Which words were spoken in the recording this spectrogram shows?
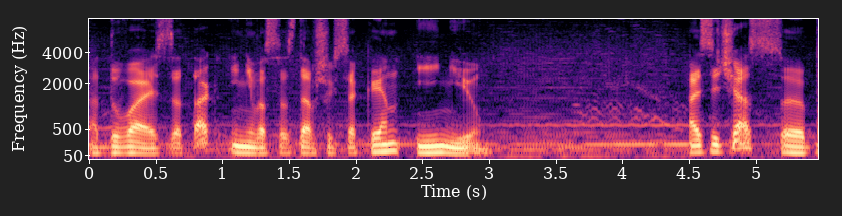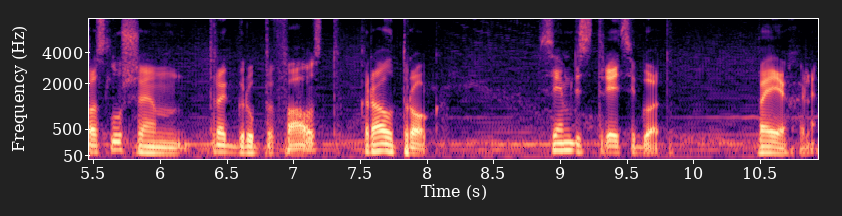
отдуваясь за так и не воссоздавшихся Кен и Нью. А сейчас э, послушаем трек группы Фауст «Краудрок». 73 год. Поехали.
